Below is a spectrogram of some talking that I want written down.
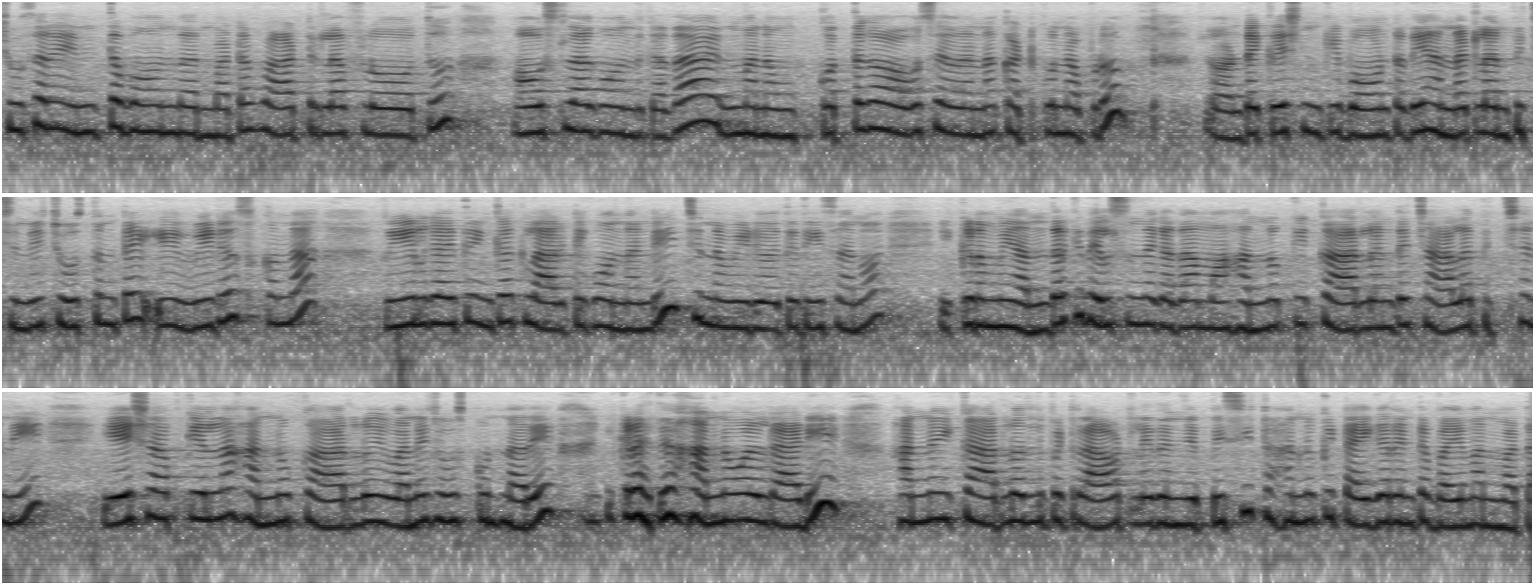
చూసారా ఎంత బాగుందో అనమాట వాటర్ ఇలా ఫ్లో అవుతూ హౌస్ లాగా ఉంది కదా. మనం కొత్తగా హౌస్ ఎవరైనా కట్టుకున్నప్పుడు డెకరేషన్కి బాగుంటుంది అన్నట్లు అనిపించింది. చూస్తుంటే ఈ వీడియోస్ కన్నా రియల్గా అయితే ఇంకా క్లారిటీగా ఉందండి. చిన్న వీడియో అయితే తీశాను. ఇక్కడ మీ అందరికీ తెలిసిందే కదా మా హన్నుకి కార్లు అంటే చాలా పిచ్చని. ఏ షాప్కి వెళ్ళినా హన్ను కార్లు ఇవన్నీ చూసుకుంటున్నారు. ఇక్కడైతే హన్ను వాళ్ళ డాడీ హన్ను ఈ కార్లు వదిలిపెట్టి రావట్లేదని చెప్పేసి హన్నుకి టైగర్ అంటే భయం అనమాట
